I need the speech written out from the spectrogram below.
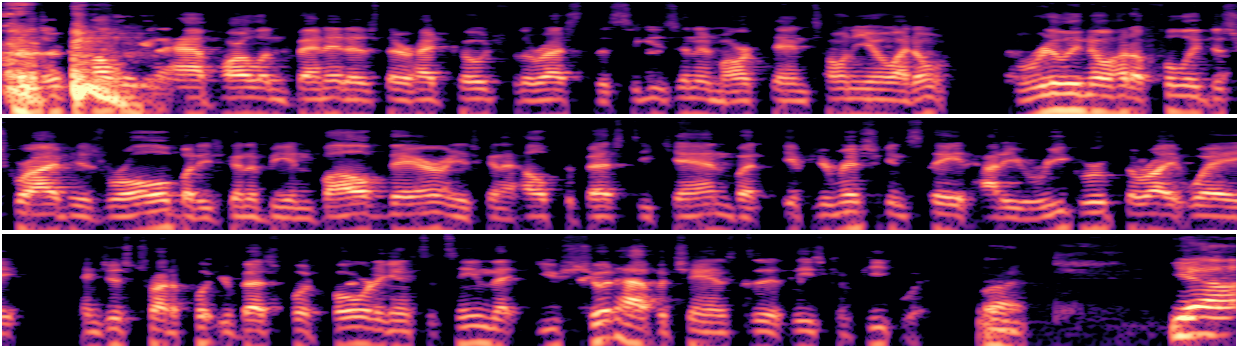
you know, they're probably going to have Harlon Barnett as their head coach for the rest of the season and Mark Dantonio. I don't really know how to fully describe his role, but he's going to be involved there and he's going to help the best he can. But if you're Michigan State, how do you regroup the right way and just try to put your best foot forward against a team that you should have a chance to at least compete with? Right. Yeah,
